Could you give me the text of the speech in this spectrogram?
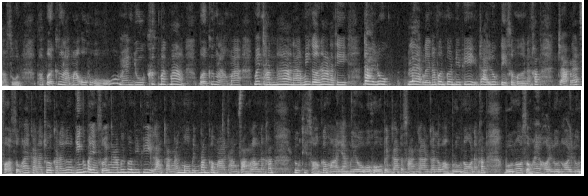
ต่อศูนย์พอเปิดครึ่งหลังมาโอ้โหแมนยูคึกมากๆ เปิดครึ่งหลังมา ไม่ทันห้านะไม่เกินห้านาทีได้ลูก แรกเลยนะเพื่อนๆพี่ๆได้ลูกตีเสมอนะครับ จากแรดฟอร์ดส่งให้การนาโชการนาโชยิงเข้าไปอย่างสวยงามเพื่อนๆพี่ๆหลังจากนั้นโมเมนตัมก็มาทางฝั่งเรานะครับ ลูกที่สองก็มาอย่างเร็วโอ้โห เป็นการประสานงานกันระหว่างบรูโน่นะครับบรูโน่ส่งให้ฮอยลุนฮอยลุน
